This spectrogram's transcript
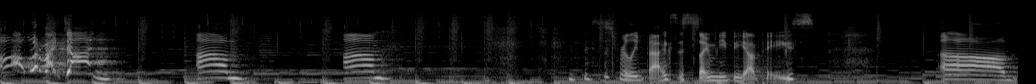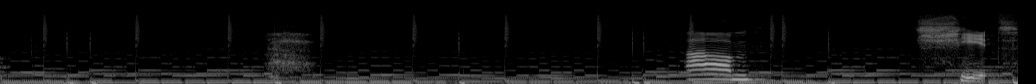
Oh, what have I done? Um. Um. this is really bad because there's so many VIPs. Um. Um. Shit.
